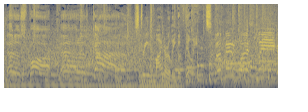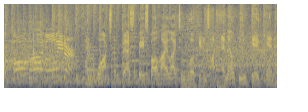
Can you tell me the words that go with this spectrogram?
it is far, it is God. Stream minor league affiliates. The Midwest League home run leader. And watch the best baseball highlights and look-ins on MLB Big Inning.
